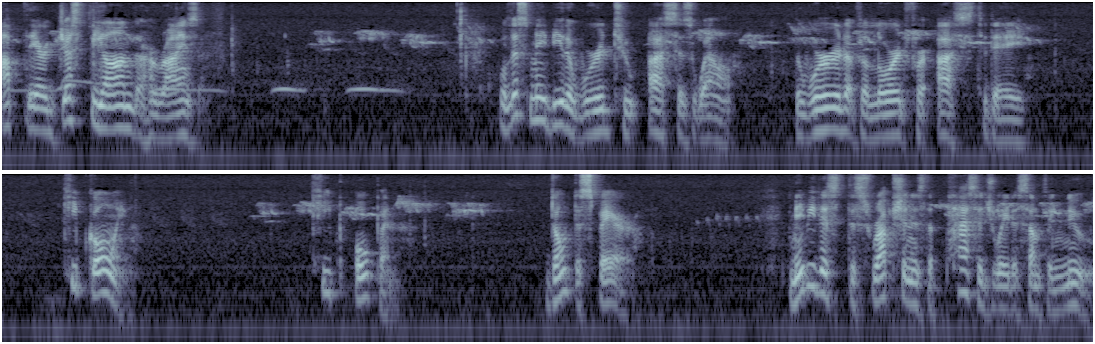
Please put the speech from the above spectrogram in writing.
up there just beyond the horizon. Well, this may be the word to us as well, the word of the Lord for us today. Keep going. Keep open. don't despair. Maybe this disruption is the passageway to something new.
